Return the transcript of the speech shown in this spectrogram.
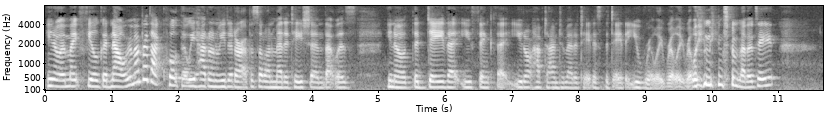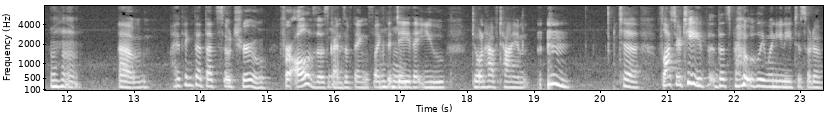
You know, it might feel good now. Remember that quote that we had when we did our episode on meditation? That was, you know, the day that you think that you don't have time to meditate is the day that you really, really, really need to meditate. Mm-hmm. Um, I think that that's so true for all of those yeah. kinds of things. Like mm-hmm. the day that you don't have time to floss your teeth, that's probably when you need to sort of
